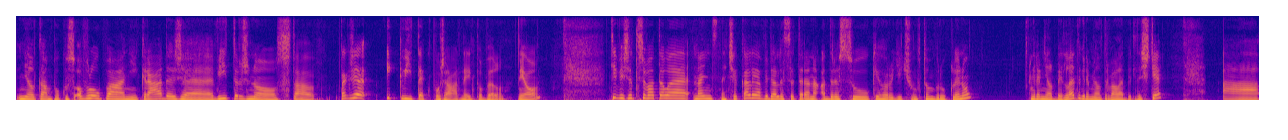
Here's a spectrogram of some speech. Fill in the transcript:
měl tam pokus o vloupání, krádeže, výtržnost a takže i kvítek pořádný to byl, jo. Ti vyšetřovatelé na nic nečekali a vydali se teda na adresu k jeho rodičům v tom Brooklynu, kde měl bydlet, kde měl trvalé bydliště. A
